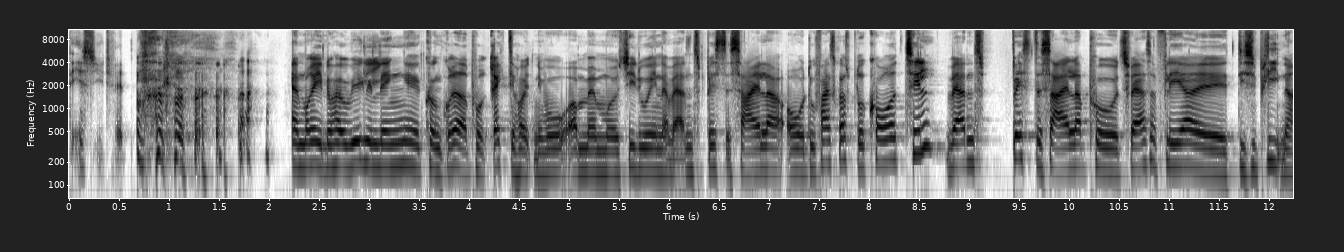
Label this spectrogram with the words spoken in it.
Det er sygt fedt. Anne-Marie, du har jo virkelig længe konkurreret på et rigtig højt niveau, og man må jo sige, at du er en af verdens bedste sejlere, og du er faktisk også blevet kåret til verdens bedste sejler på tværs af flere øh, discipliner.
